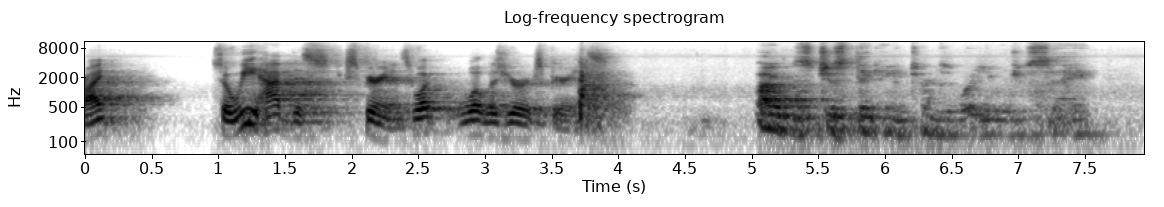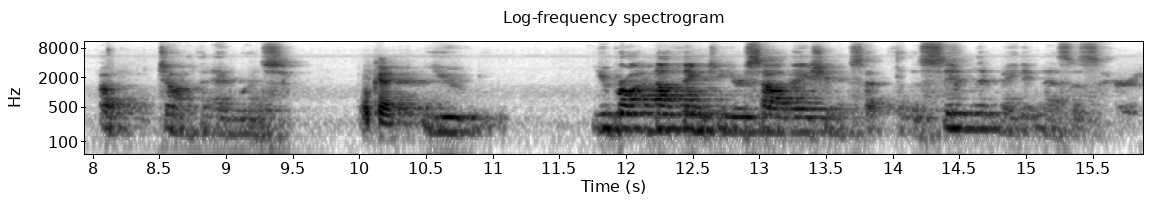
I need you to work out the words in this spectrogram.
Right? So we have this experience. What, what was your experience? I was just thinking in terms of what you were just saying of Jonathan Edwards. Okay. You you brought nothing to your salvation except for the sin that made it necessary.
